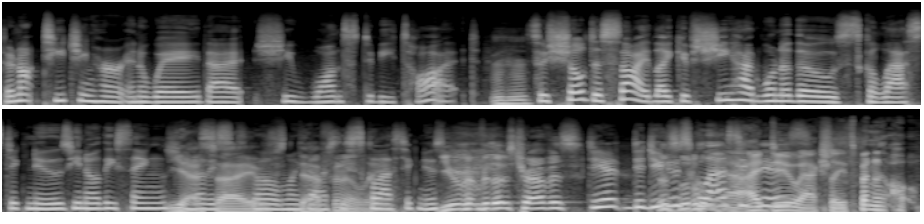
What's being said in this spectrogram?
they're not teaching her in a way that she wants to be taught. Mm-hmm. So she'll decide, like if she had one of those scholastic news, you know these things. you know, Yes, these, I oh my gosh, definitely. these scholastic news. You remember those, Travis? Do you, did you those do little- scholastic Yeah, I do actually. It's been a, oh,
